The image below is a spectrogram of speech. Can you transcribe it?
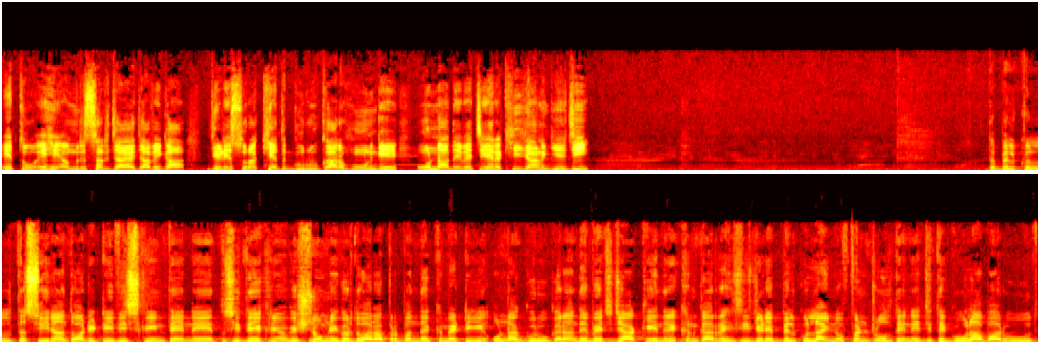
ਇੱਥੋਂ ਇਹ ਅੰਮ੍ਰਿਤਸਰ ਜਾਇਆ ਜਾਵੇਗਾ, ਜਿਹੜੇ ਸੁਰੱਖਿਅਤ ਗੁਰੂ ਘਰ ਹੋਣਗੇ, ਉਹਨਾਂ ਦੇ ਵਿੱਚ ਇਹ ਰੱਖੀ ਜਾਣਗੇ। ਜੀ। ਤਾਂ ਬਿਲਕੁਲ ਤਸਵੀਰਾਂ ਤੁਹਾਡੀ ਟੀਵੀ ਸਕਰੀਨ ਤੇ ਨੇ। ਤੁਸੀਂ ਦੇਖ ਰਹੇ ਹੋ ਕਿ ਸ਼੍ਰੋਮਣੀ ਗੁਰਦੁਆਰਾ ਪ੍ਰਬੰਧਕ ਕਮੇਟੀ ਉਹਨਾਂ ਗੁਰੂ ਘਰਾਂ ਦੇ ਵਿੱਚ ਜਾ ਕੇ ਨਿਰੀਖਣ ਕਰ ਰਹੀ ਸੀ, ਜਿਹੜੇ ਬਿਲਕੁਲ ਲਾਈਨ ਆਫ ਕੰਟਰੋਲ ਤੇ ਨੇ, ਜਿੱਥੇ ਗੋਲਾ ਬਾਰੂਦ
